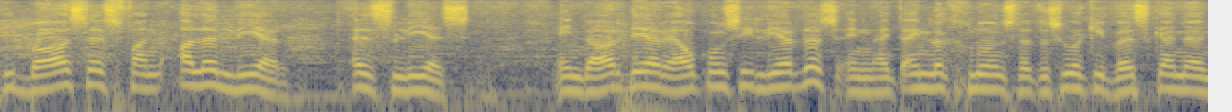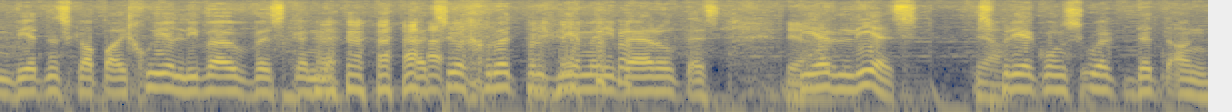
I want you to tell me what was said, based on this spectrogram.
die basis van alle leer is lees. En daardeur help ons die leerders en uiteindelik glo ons dat ons ook die wiskunde en wetenskap, daai goeie liewe ou wiskunde wat so groot probleem in die wêreld is, Ja. deur lees Ja. spreek ons ook dit aan.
